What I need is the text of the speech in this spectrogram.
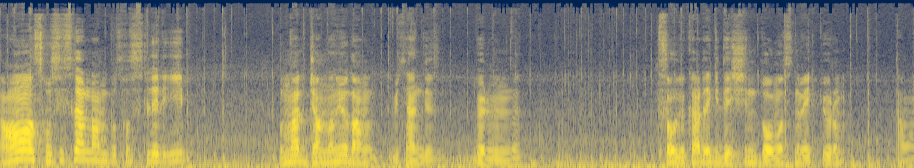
Aa sosisler lan bu sosisleri yiyip Bunlar canlanıyordu ama bir tane bölümünde. Sol yukarıdaki deşin dolmasını bekliyorum. Tamam.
